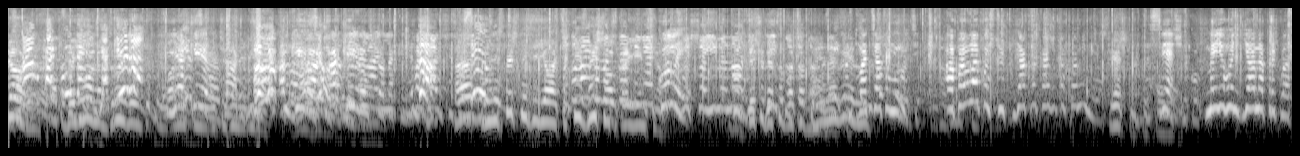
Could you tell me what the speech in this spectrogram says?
Там хай буде Якіра. Це комуністичний діяч, який знищив українців. Коли? Що імена У 1920 в 20-му році. А Павла Костюк, як ви кажете фамілію? Священник. Свячников. Ми його, я, наприклад,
